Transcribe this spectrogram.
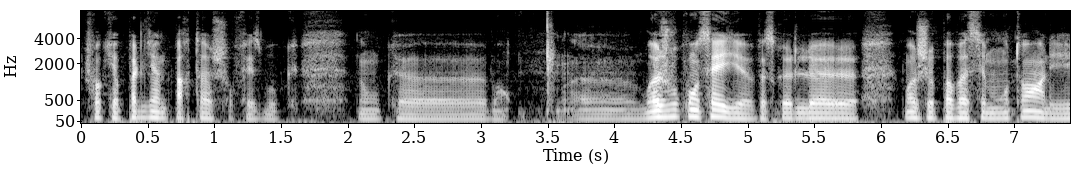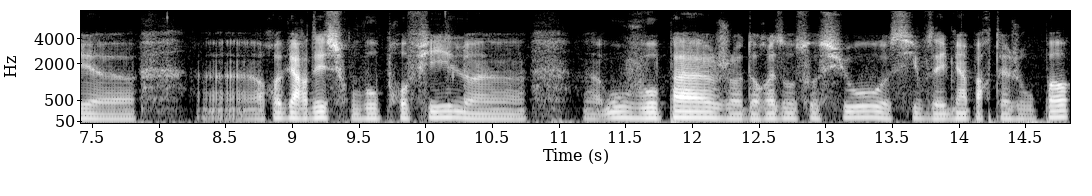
Je crois qu'il n'y a pas de lien de partage sur Facebook. Donc, euh, bon. moi, je vous conseille, parce que moi, je ne vais pas passer mon temps à aller regarder sur vos profils euh, ou vos pages de réseaux sociaux, euh, si vous avez bien partagé ou pas.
